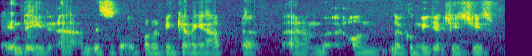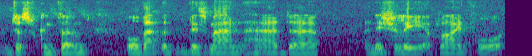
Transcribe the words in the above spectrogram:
Indeed, uh, this is what, what, had been coming out uh, um, on local media, and she's, she's just confirmed all that. That this man had uh, initially applied for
